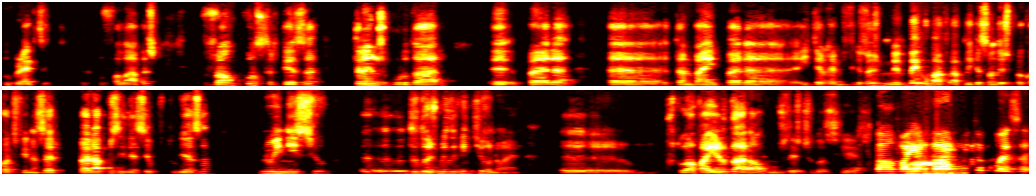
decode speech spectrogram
do Brexit que tu falavas, vão com certeza transbordar uh, para uh, também para, e ter ramificações, bem como a aplicação deste pacote financeiro, para a presidência portuguesa no início de 2021, não é? Portugal vai herdar alguns destes dossiês. Portugal vai herdar muita coisa.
